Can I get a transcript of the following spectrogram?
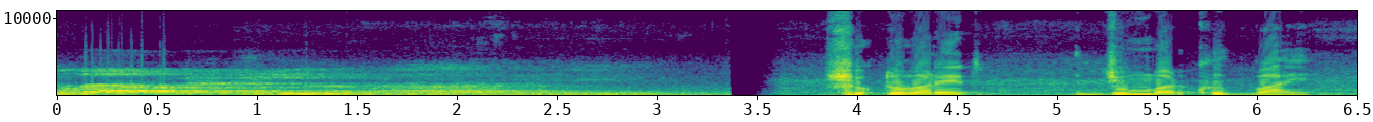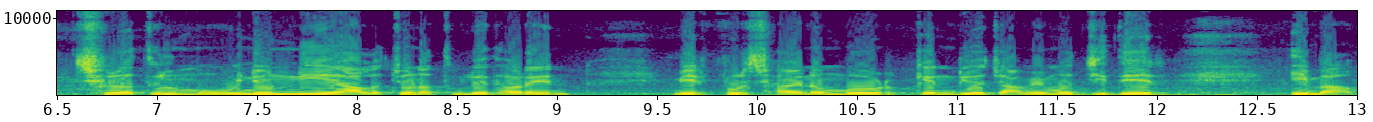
مباركا فيه শুক্রবারের জুম্মার খুতবায় সুরাতুল মমিনুন নিয়ে আলোচনা তুলে ধরেন মিরপুর ছয় নম্বর কেন্দ্রীয় জামে মসজিদের ইমাম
